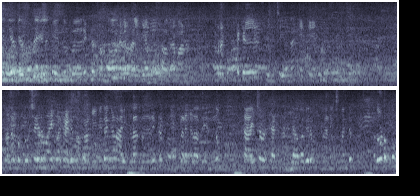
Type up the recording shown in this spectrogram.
വിദ്യാഭ്യാസ മേഖലയ്ക്ക് എന്നും സംഭാവനകൾ നൽകിയ സ്ഥാപനമാണ് നമ്മുടെ കോട്ടക്കലിൽ സ്ഥിതി ചെയ്യുന്ന എ കെ എം വളരെ സന്തോഷകരമായിട്ടുള്ള കാര്യം നമ്മൾ വിവിധങ്ങളായിട്ടുള്ള വേറിട്ട പ്രവർത്തനങ്ങൾ അവർ എന്നും കാഴ്ചവെക്കാൻ അധ്യാപകരും മാനേജ്മെന്റും അതോടൊപ്പം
